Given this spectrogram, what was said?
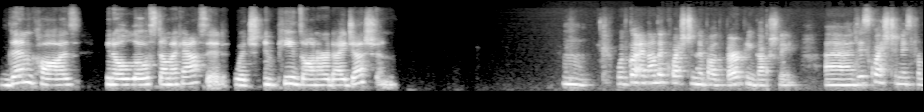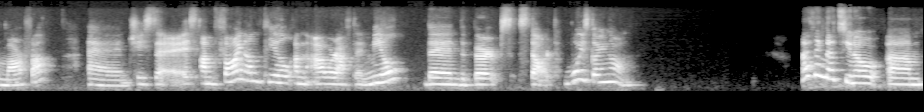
then cause you know low stomach acid which impedes on our digestion mm. we've got another question about burping actually Uh, this question is from Martha, and she says, I'm fine until an hour after a meal, then the burps start. What is going on? I think that's, you know, um,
